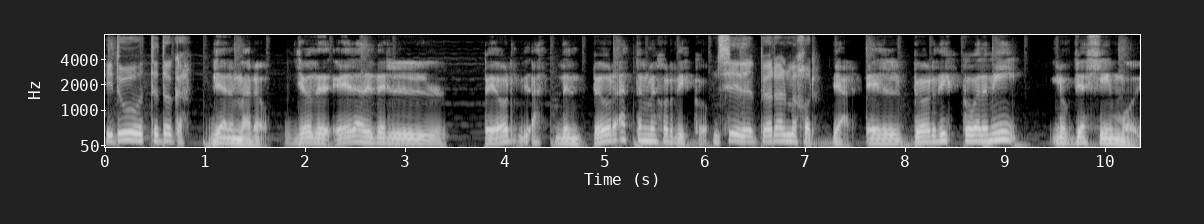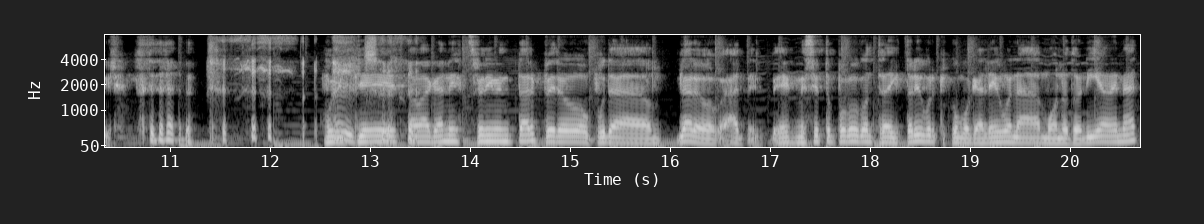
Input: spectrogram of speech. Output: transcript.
¿Y tú te toca? Bien, hermano. Yo de- era desde el peor, hasta- del peor hasta el mejor disco. Sí, del peor al mejor. Ya, el peor disco para mí, Los viajes inmóviles. porque está bacán experimentar, pero puta, claro, eh, me siento un poco contradictorio porque como que alego la monotonía de Nach,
